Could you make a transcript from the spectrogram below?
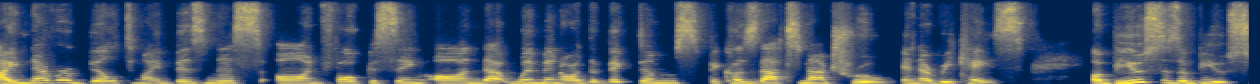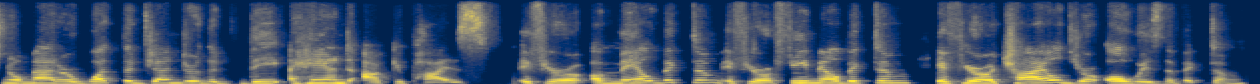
I never built my business on focusing on that women are the victims because that's not true in every case. Abuse is abuse no matter what the gender the, the hand occupies. If you're a male victim if you're a female victim if you're a child you're always the victim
